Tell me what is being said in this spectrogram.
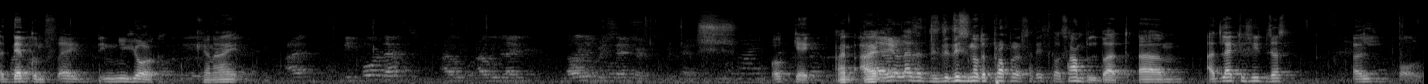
a DebConf uh, in New York. Can I? Before that, I would, I would like all the presenters to present. Okay. And I, I- realize that this is not a proper statistical sample, but um, I'd like to see just a poll.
